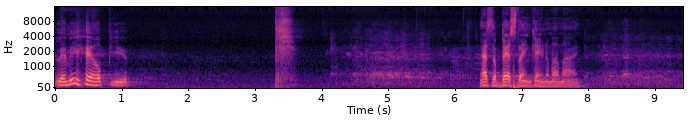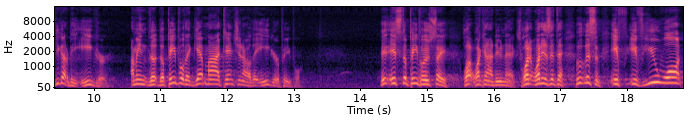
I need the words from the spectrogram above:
Let me help you. That's the best thing came to my mind. You got to be eager. I mean, the, the people that get my attention are the eager people. It's the people who say, what, what can I do next? What, what is it that. Listen, if, if you want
